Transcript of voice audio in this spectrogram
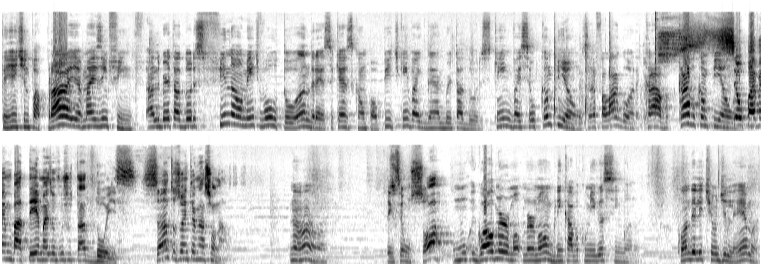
Tem gente indo pra praia, mas enfim. A Libertadores finalmente voltou. André, você quer riscar um palpite? Quem vai ganhar a Libertadores? Quem vai ser o campeão? Você vai falar agora. Cravo, cravo campeão. Seu pai vai me bater, mas eu vou chutar dois. Santos ou Internacional? Não, não. Tem que ser um só? Um- igual meu irmão, meu irmão brincava comigo assim, mano. Quando ele tinha um dilema,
